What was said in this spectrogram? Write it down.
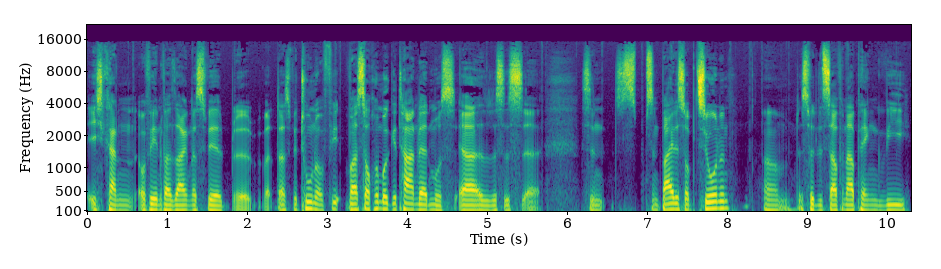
ich kann auf jeden Fall sagen, dass wir, äh, dass wir tun, was auch immer getan werden muss. Ja, also das ist, äh, sind, sind beides Optionen. Ähm, das wird jetzt davon abhängen, wie,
